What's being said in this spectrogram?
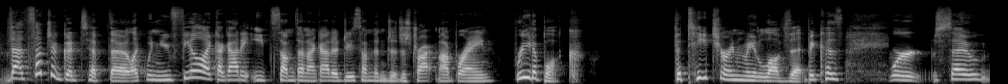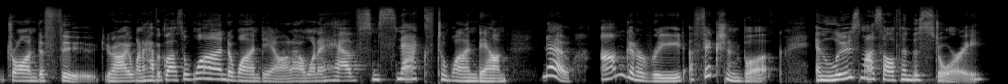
That's such a good tip, though. Like when you feel like I got to eat something, I got to do something to distract my brain, read a book. The teacher in me loves it because we're so drawn to food. You know, I want to have a glass of wine to wind down. I want to have some snacks to wind down. No, I'm going to read a fiction book and lose myself in the story.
